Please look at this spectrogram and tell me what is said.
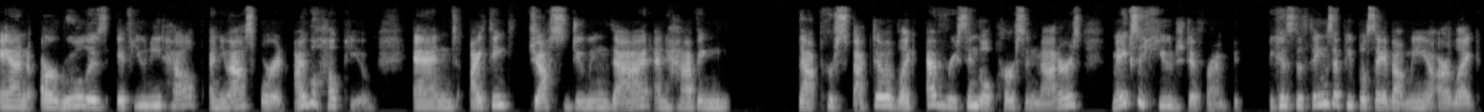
And our rule is if you need help and you ask for it, I will help you. And I think just doing that and having that perspective of like every single person matters makes a huge difference because the things that people say about me are like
